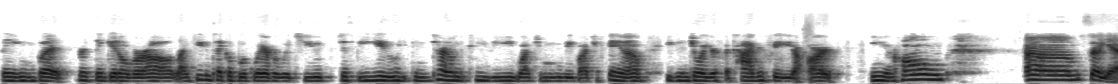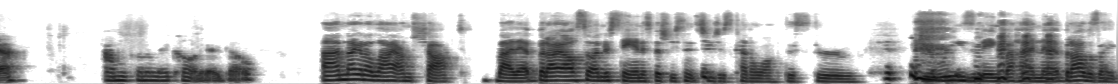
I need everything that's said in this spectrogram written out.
thing, but we're thinking overall, like you can take a book wherever with you, just be you. You can turn on the TV, watch a movie, watch a film. You can enjoy your photography, your art in your home. Um, so yeah, I'm just gonna let culinary go. I'm not gonna lie, I'm shocked by that, but I also understand, especially since you just kind of walked us through your reasoning behind that. But I was like,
